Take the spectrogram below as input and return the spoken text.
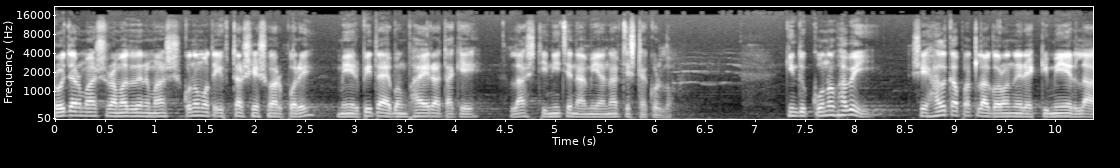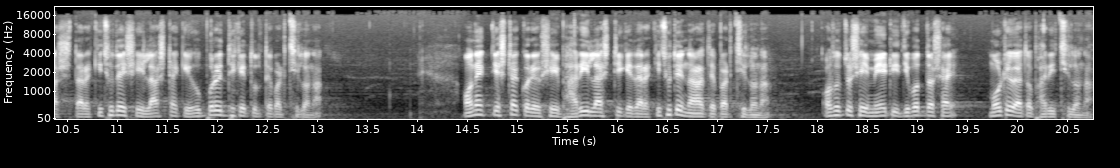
রোজার মাস, রমাদানের মাস কোনো মতো ইফতার শেষ হওয়ার পরে মেয়ের পিতা এবং ভাইয়েরা তাকে লাশটি নিচে নামিয়ে আনার চেষ্টা করল। কিন্তু কোনোভাবেই সেই হালকা পাতলা গরনের একটি মেয়ের লাশ, তারা কিছুতেই সেই লাশটাকে উপরের দিকে তুলতে পারছিল না। অনেক চেষ্টা করেও সেই ভারী লাশটিকে তারা কিছুতেই নাড়াতে পারছিল না। অথচ সেই মেয়েটি জীবদ্দশায় মোটেও এত ভারী ছিল না।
